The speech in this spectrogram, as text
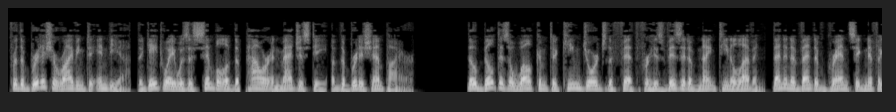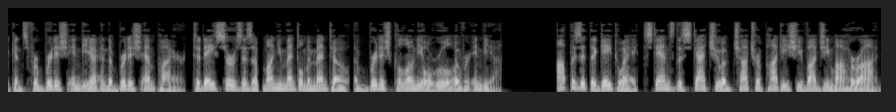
For the British arriving to India, the gateway was a symbol of the power and majesty of the British Empire. Though built as a welcome to King George V for his visit of 1911, then an event of grand significance for British India and the British Empire, today serves as a monumental memento of British colonial rule over India. Opposite the gateway, stands the statue of Chhatrapati Shivaji Maharaj,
